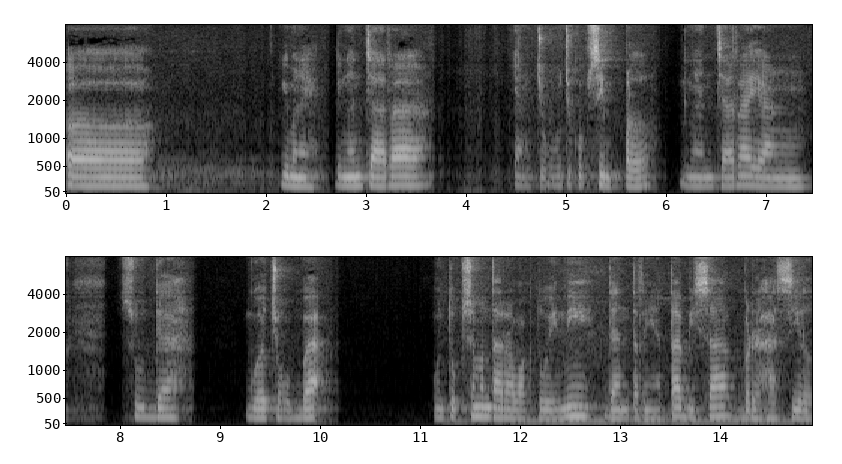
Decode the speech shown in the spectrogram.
uh, gimana ya dengan cara yang cukup cukup simple dengan cara yang sudah gue coba untuk sementara waktu ini dan ternyata bisa berhasil.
